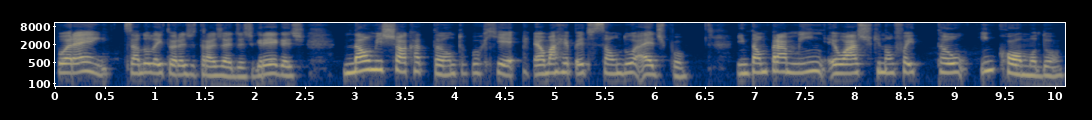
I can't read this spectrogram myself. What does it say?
Porém, sendo leitora de tragédias gregas, não me choca tanto, porque é uma repetição do Édipo. Então, para mim, eu acho que não foi tão incômodo.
